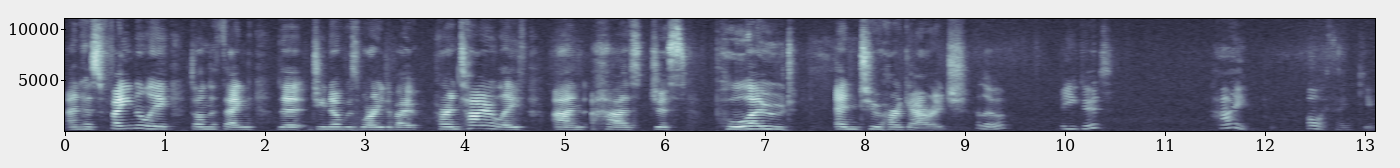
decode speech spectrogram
and has finally done the thing that Gina was worried about her entire life and has just ploughed into her garage. Hello, are you good? Hi. Oh, thank you.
